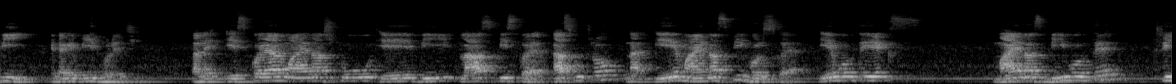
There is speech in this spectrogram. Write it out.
বি এটাকে বি ধরেছি। তাহলে a square minus two a b plus b square কার সূত্র? না a minus b whole square a বলতে এক্স মাইনাস বি বলতে থ্রি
